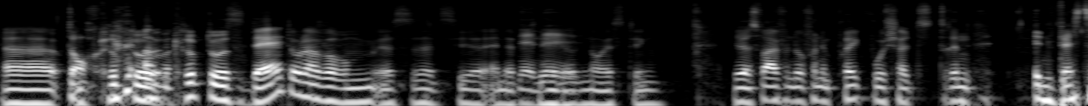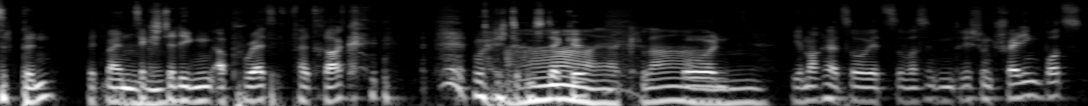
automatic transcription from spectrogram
Äh, Doch, Krypto, Krypto ist dead oder warum ist jetzt hier NFT Nee, nee. das neues Ding? Ja, das war einfach nur von dem Projekt, wo ich halt drin invested bin, mit meinem Mhm. sechsstelligen Upred-Vertrag, wo ich drin stecke. Ah, ja klar. Und die machen halt so jetzt sowas mit Richtung Trading-Bots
